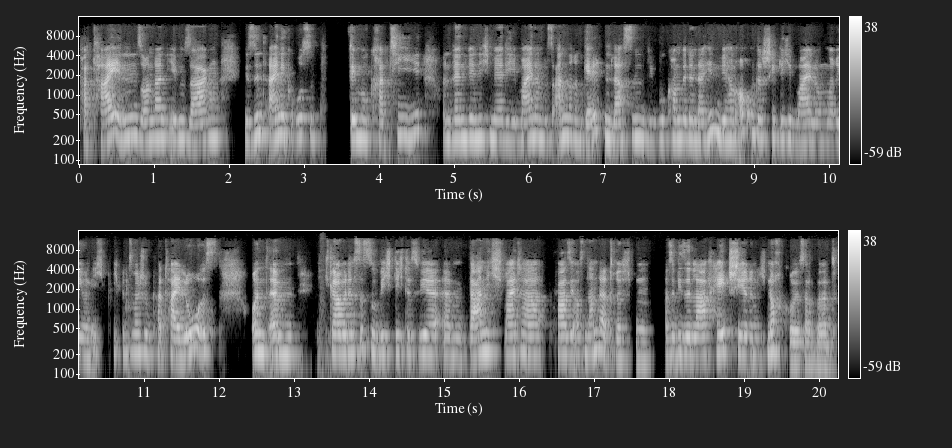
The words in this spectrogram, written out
Parteien, sondern eben sagen, wir sind eine große Demokratie. Und wenn wir nicht mehr die Meinung des anderen gelten lassen, wie, wo kommen wir denn dahin? Wir haben auch unterschiedliche Meinungen, Marie und ich. Ich bin zum Beispiel parteilos. Und ähm, ich glaube, das ist so wichtig, dass wir ähm, da nicht weiter quasi auseinanderdriften. Also diese Love-Hate-Schere nicht noch größer wird.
